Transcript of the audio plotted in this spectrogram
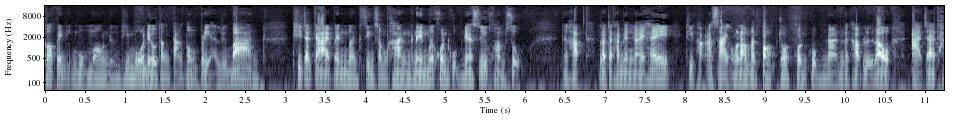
ก็เป็นอีกมุมมองหนึ่งที่โมเดลต่าง ๆ ต้องเปลี่ยนหรือบ้าน ที่จะกลายเป็นเหมือนสิ่งสำคัญในเมื่อคนกลุ่มนี้ซื้อความสุข นะครับเราจะทำยังไงให้ที่พักอาศัยของเรามันตอบโจทย์คนกลุ่มนั้นนะครับหรือเราอาจจะท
